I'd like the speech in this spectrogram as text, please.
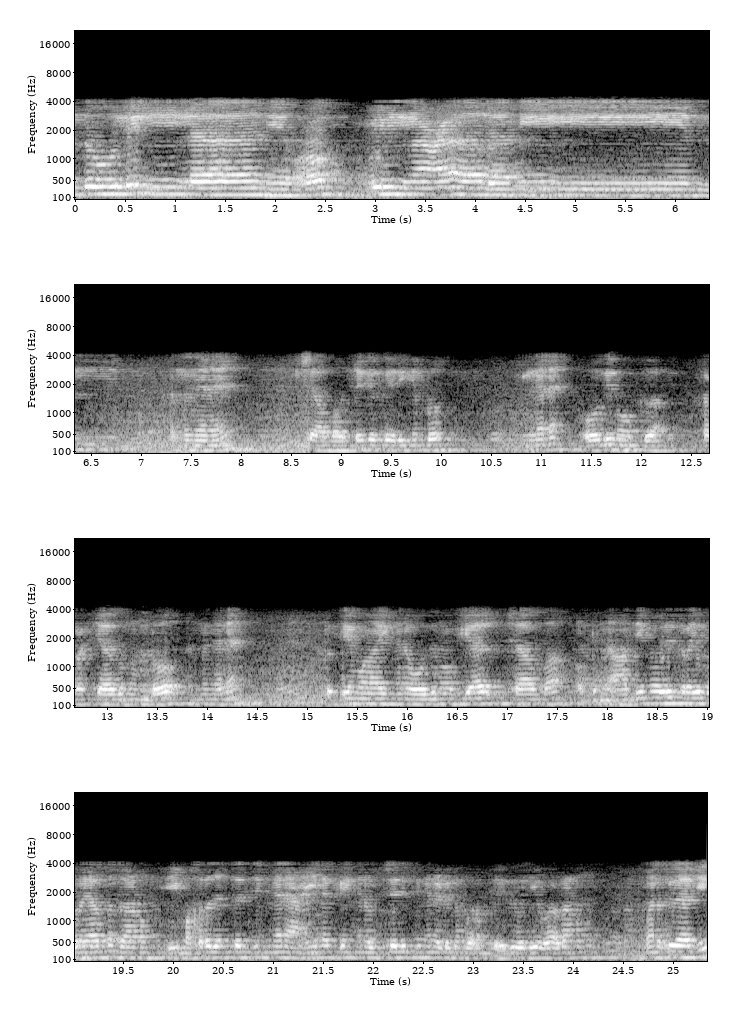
الحمد لله رب العالمين എന്നിങ്ങനെ ഒറ്റയ്ക്കൊക്കെ ഇരിക്കുമ്പോൾ ഇങ്ങനെ ഓതി നോക്കുക കറക്റ്റ് ആകുന്നുണ്ടോ എന്നിങ്ങനെ കൃത്യമായി ഇങ്ങനെ ഓതി നോക്കിയാൽ ശാപ ആദ്യമേ ഒരു ചെറിയ പ്രയാസം കാണും ഈ മഹറജ് അനുസരിച്ച് ഇങ്ങനെ അയിനൊക്കെ ഇങ്ങനെ ഉച്ചരിച്ച് ഇങ്ങനെ എടുക്കുമ്പോൾ നമുക്ക് ഇത് വലിയ പാടാണെന്ന് മനസ്സിലാക്കി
